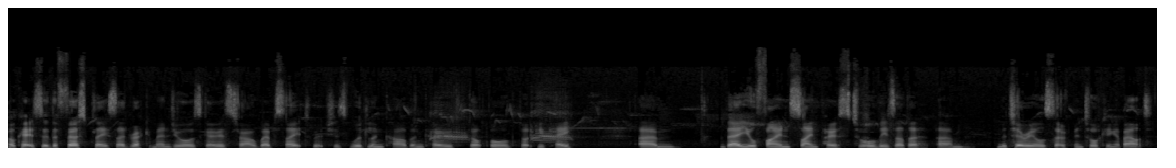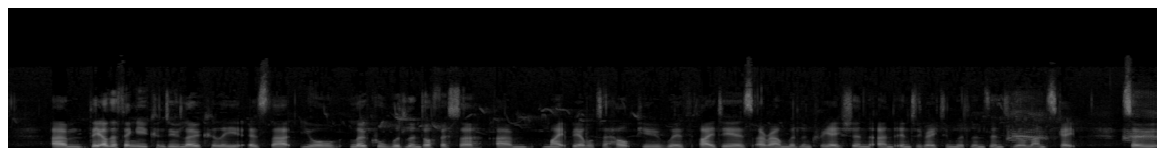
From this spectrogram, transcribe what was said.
Okay, so the first place I'd recommend you always go is to our website, which is woodlandcarboncode.org.uk. Um, there you'll find signposts to all these other um, materials that I've been talking about. Um, the other thing you can do locally is that your local woodland officer um, might be able to help you with ideas around woodland creation and integrating woodlands into your landscape. So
